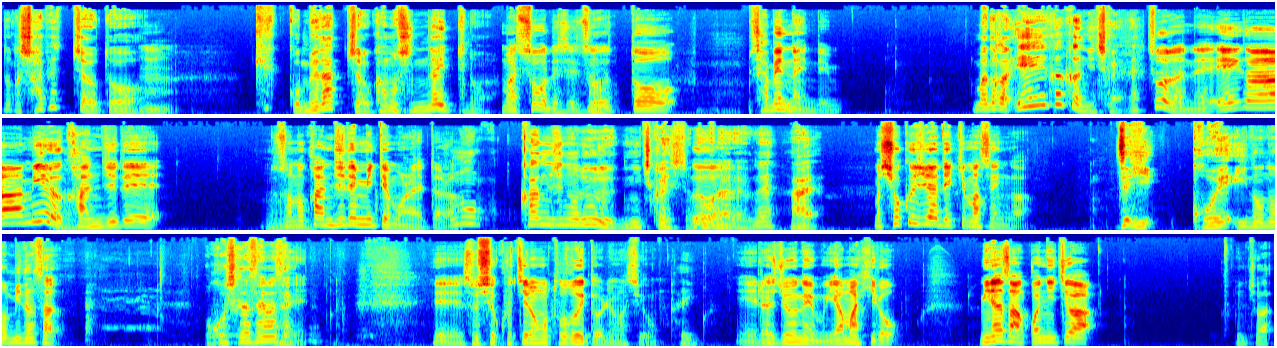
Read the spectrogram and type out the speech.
なんか喋っちゃうと、うん。結構目立っちゃうかもしれないっていうのは。まあそうですねずっと喋んないんで。まあだから映画館に近いね。そうだね。映画見る感じで、その感じで見てもらえたら、まこの感じのルールに近いですよね、うん。我々はね。はい。あ、食事はできませんが。ぜひ声犬の皆さんお越しくださいませ、はいえーそしてこちらも届いておりますよ、はい、えーラジオネーム山広。皆さんこんにちは。こんにちは。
